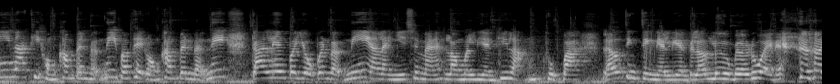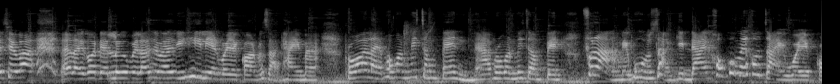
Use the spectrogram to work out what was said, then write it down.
นี่หน้าที่ของคำเป็นแบบนี้ประเภทของคำเป็นแบบนี้ การเรียงประโยคเป็นแบบนี้อะไรอย่างนี้ใช่ไหมเรามาเรียนที่หลังถูกปะแล้วจริงๆเนี่ยเรียนไปแล้วลืมไปแล้วด้วยเนี่ยใช่ปะหลายๆคนเนี่ยลืมไปแล้วใช่ไหมวิธีเรียนไวยากรณ์ภาษาไทยมา เพราะว่าอะไรเพราะมันไม่จำเป็นนะเพราะมันไม่จำเป็นฝรั่งเนี่ยพูดภาษาอังกฤษได้เขาก็ไม่เข้าใจไวยาก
